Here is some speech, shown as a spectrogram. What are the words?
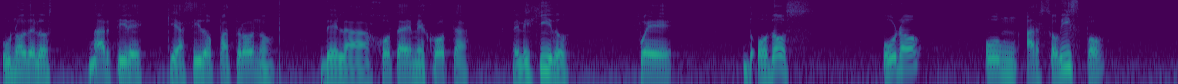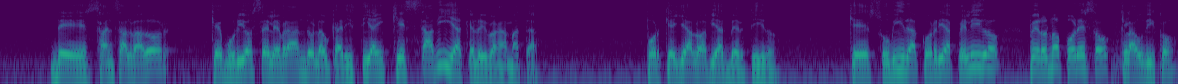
uno de los mártires que ha sido patrono de la JMJ elegido fue, o dos, uno, un arzobispo de San Salvador que murió celebrando la Eucaristía y que sabía que lo iban a matar porque ya lo había advertido, que su vida corría peligro, pero no por eso claudicó.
